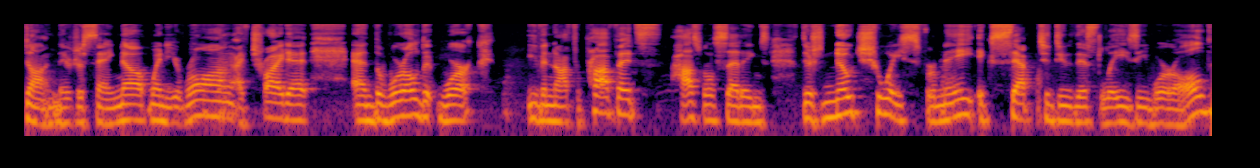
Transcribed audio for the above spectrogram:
done. They're just saying, no, Wendy, you're wrong. I've tried it. And the world at work, even not for profits, hospital settings, there's no choice for me except to do this lazy world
